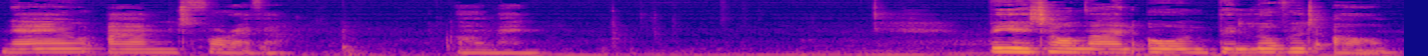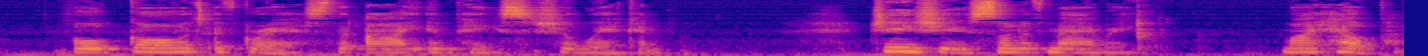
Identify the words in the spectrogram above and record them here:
now and forever. Amen. Be it on thine own beloved arm, O God of grace, that I in peace shall waken. Jesus, Son of Mary, my helper,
